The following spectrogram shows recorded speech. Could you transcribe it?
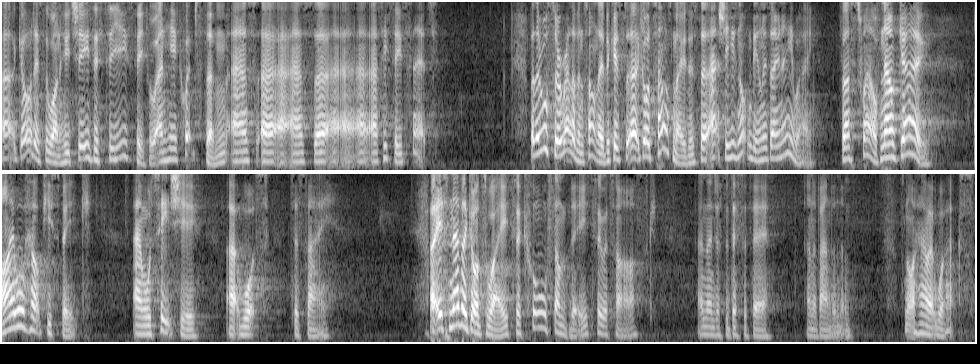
Uh, God is the one who chooses to use people and he equips them as, uh, as, uh, uh as he sees fit. But they're also irrelevant, aren't they? Because uh, God tells Moses that actually he's not going to be on his own anyway. Verse 12 Now go, I will help you speak and will teach you uh, what to say. it's never God's way to call somebody to a task and then just to disappear and abandon them. It's not how it works.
